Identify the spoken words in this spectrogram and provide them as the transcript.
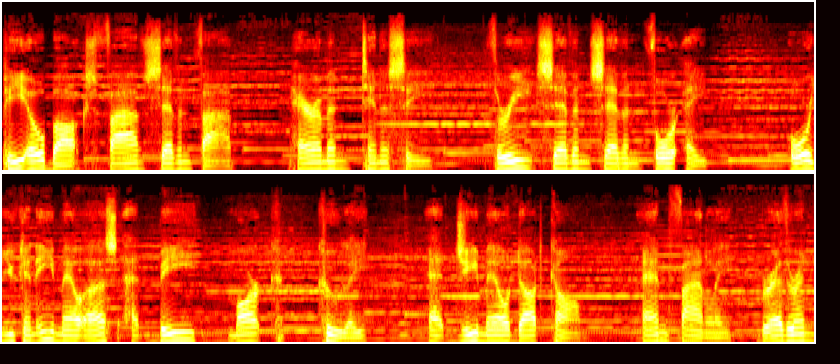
P.O. Box 575, Harriman, Tennessee 37748. Or you can email us at bmarkcooley at gmail.com. And finally, brethren,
